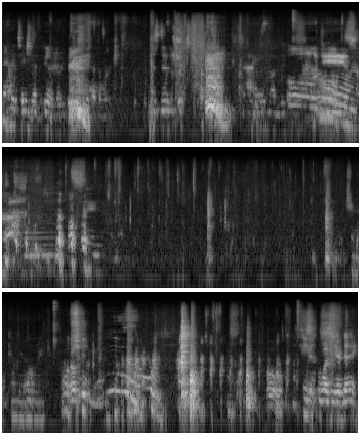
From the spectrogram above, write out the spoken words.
Meditation you have to do every day at the work. Just did it first. Oh, jeez. Oh, It wasn't your day.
